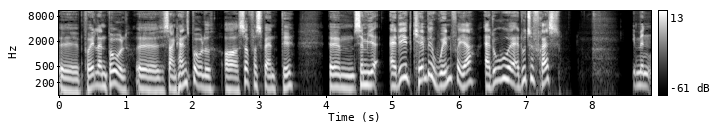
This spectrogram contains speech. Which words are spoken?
øh, på et eller andet bål, øh, Sankt Hansbålet, og så forsvandt det. Øhm, Samir, er det et kæmpe win for jer? Er du, er du tilfreds? Jamen,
